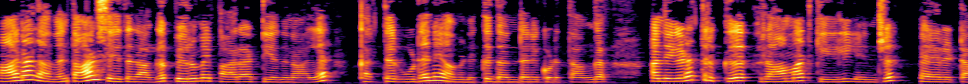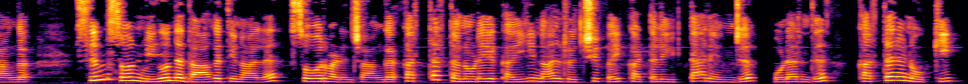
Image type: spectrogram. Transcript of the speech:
ஆனால் அவன் தான் செய்ததாக பெருமை பாராட்டியதுனால கர்த்தர் உடனே அவனுக்கு தண்டனை கொடுத்தாங்க. அந்த இடத்திற்கு ராமாத் கேலி என்று பெயரிட்டாங்க. சிம்சோன் மிகுந்த தாகத்தினால சோர்வடைஞ்சாங்க. கர்த்தர் தன்னுடைய கையினால் ரிச்சிப்பை கட்டளையிட்டார் என்று உணர்ந்து கர்த்தரை நோக்கி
